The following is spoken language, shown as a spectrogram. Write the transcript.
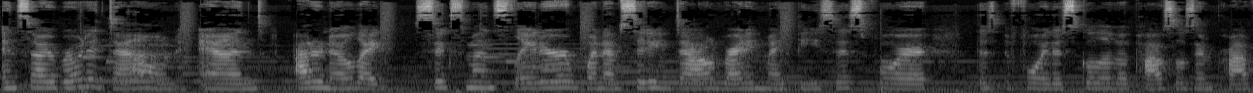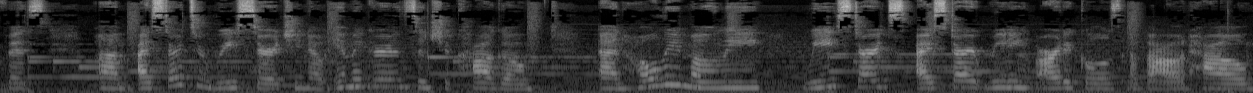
And so I wrote it down and I don't know, like six months later when I'm sitting down writing my thesis for the, for the School of Apostles and Prophets, um, I start to research, you know, immigrants in Chicago and holy moly, we start, I start reading articles about how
